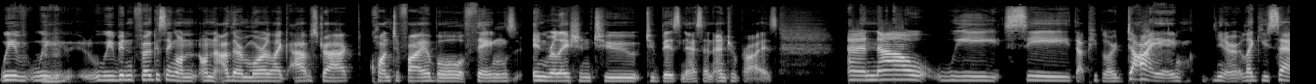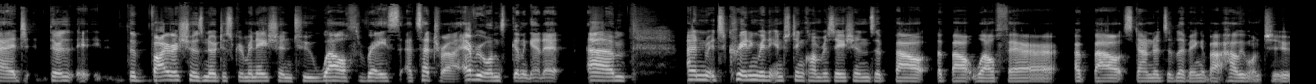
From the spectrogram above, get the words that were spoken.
We've we mm-hmm. we've been focusing on on other more like abstract, quantifiable things in relation to to business and enterprise. And now we see that people are dying. You know, like you said, there the virus shows no discrimination to wealth, race, etc. Everyone's going to get it. Um, and it's creating really interesting conversations about about welfare, about standards of living, about how we want to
